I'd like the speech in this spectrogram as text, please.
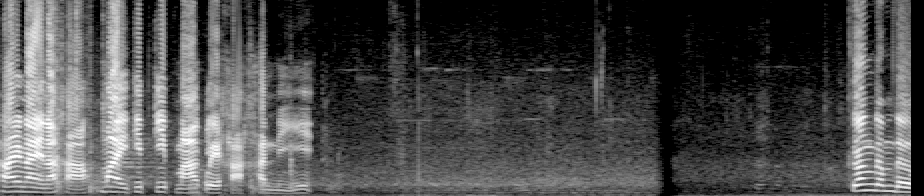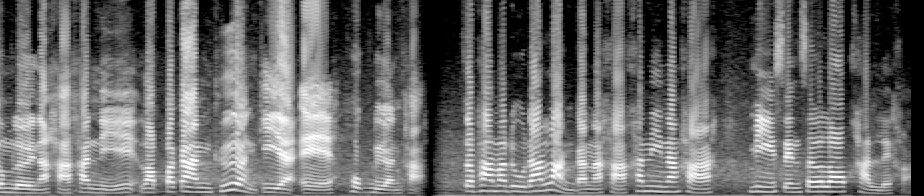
ภายในนะคะ ใหม่กิบๆมากเลยค่ะคันนี้ ครื่องเดิมๆเลยนะคะคันนี้รับประกันเครื่องเกียร์แอร์6เดือนค่ะ จะพามาดูด้านหลังกันนะคะคันนี้นะคะ มีเซ็นเซอร์รอบคันเลยค่ะ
